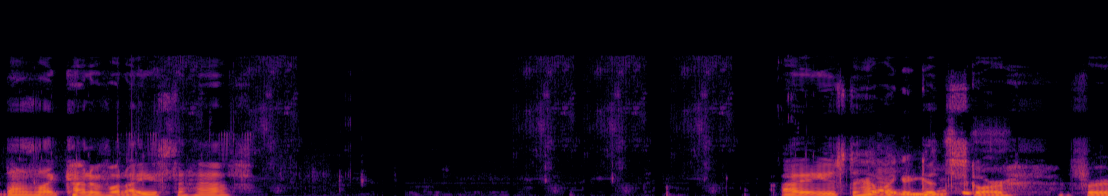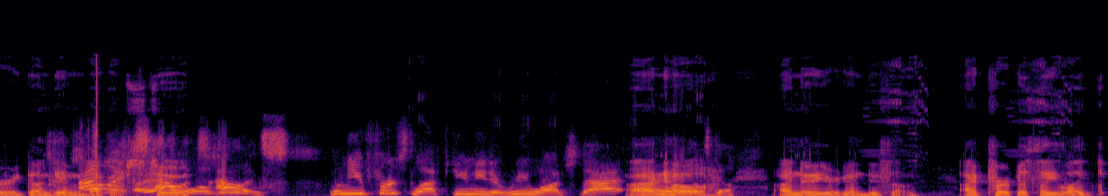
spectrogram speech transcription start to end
That's like kind of what I used to have. I used to have Yeah, like a good score for Gun Game and Black Alex, Ops 2. Alex, Alex, when you first left, you need to rewatch that. I Alright, know. Go. I knew you were gonna do something. I purposely like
